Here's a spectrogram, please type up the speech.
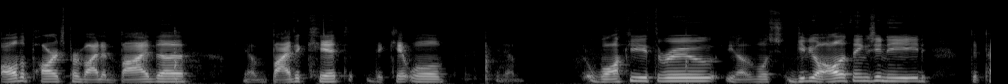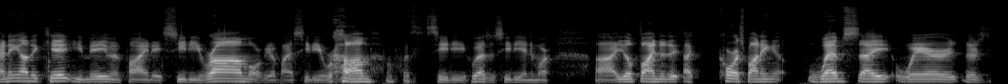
all the parts provided by the, you know, by the kit. The kit will, you know, walk you through. You know, will give you all the things you need. Depending on the kit, you may even find a CD-ROM, or if you don't find a CD-ROM, CD, who has a CD anymore? Uh, you'll find a, a corresponding website where there's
